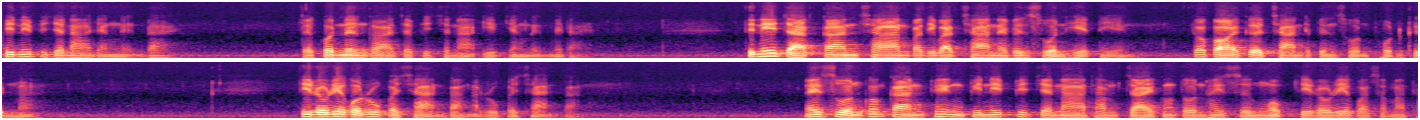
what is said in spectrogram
พินิจพิจารณาอย่างหนึ่งได้ แต่คนหนึ่งก็อาจจะพิจารณาอีกอย่างหนึ่งไม่ได้ ทีนี้จากการฌานปฏิบัติฌานในเป็นส่วนเหตุนี่เอง ก็ก่อให้เกิดฌานที่เป็นส่วนผลขึ้นมา ที่เราเรียกว่ารูปฌานบ้างอรูปฌานบ้าง ในส่วนของการเพ่งพินิษพิจารณาทำใจของตนให้สงบที่เราเรียกว่าสมถ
